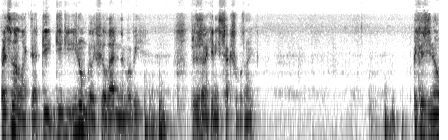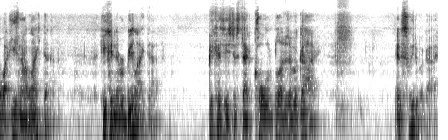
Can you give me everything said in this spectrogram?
But it's not like that. Do, do, you don't really feel that in the movie. There's like any sexual thing. Because you know what? He's not like that. He could never be like that. Because he's just that cold blooded of a guy and sweet of a guy.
